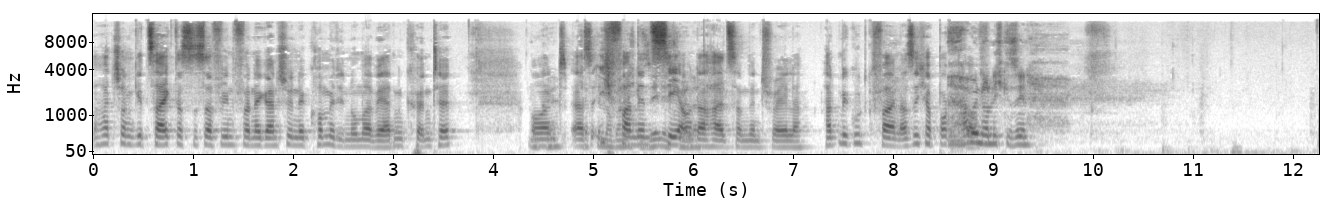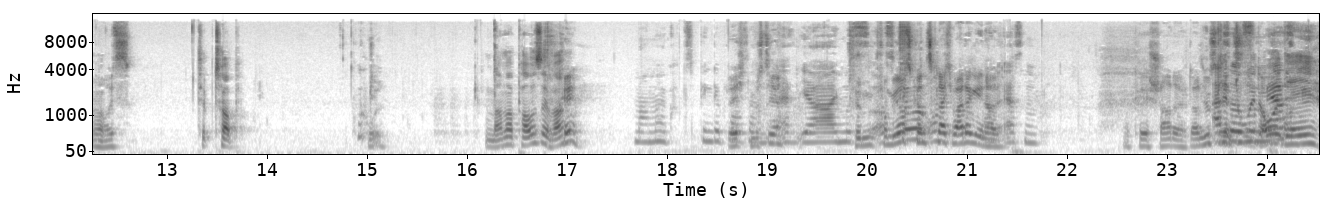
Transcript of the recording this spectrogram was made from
hat schon gezeigt, dass das auf jeden Fall eine ganz schöne Comedy-Nummer werden könnte. Okay. Und also ich, ich fand den gesehen, sehr den unterhaltsam, den Trailer. Hat mir gut gefallen. Also ich habe Bock drauf. Habe ich noch nicht gesehen. Ja. Nice. Tipptopp. Cool. Machen wir Pause, okay. wa? Machen wir kurz Pinkelpause. Echt, müsst ihr? Ja, ich muss Für, Von mir aus könnte es gleich weitergehen halt. Essen. Okay, schade. Dann you can also, do it all day.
